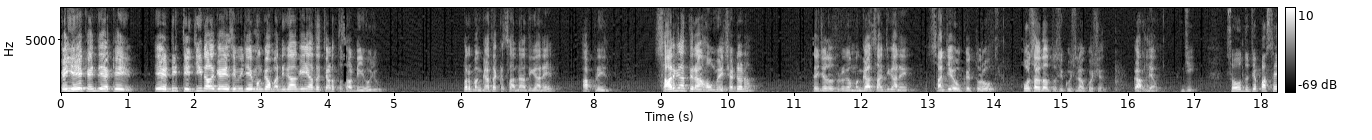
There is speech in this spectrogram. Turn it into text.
ਕਈ ਇਹ ਕਹਿੰਦੇ ਆ ਕਿ ਇਹ ਐਡੀ ਤੇਜ਼ੀ ਨਾਲ ਗਏ ਸੀ ਵੀ ਜੇ ਮੰਗਾ ਮੰਨੀਆਂ ਗਈਆਂ ਤਾਂ ਚੜ੍ਹਤ ਸਾਡੀ ਹੋ ਜੂ। ਪਰ ਮੰਗਾ ਤਾਂ ਕਿਸਾਨਾਂ ਦੀਆਂ ਨੇ ਆਪਣੀ ਸਾਰੀਆਂ ਤਰ੍ਹਾਂ ਹਉਮੈ ਛੱਡਣ ਤੇ ਜਦੋਂ ਤੁਹਾਡੀਆਂ ਮੰਗਾਂ ਸਾਂਝੀਆਂ ਨੇ ਸਾਂਝੇ ਹੋ ਕੇ ਤੁਰੋ ਹੋ ਸਕਦਾ ਤੁਸੀਂ ਕੁਝ ਨਾ ਕੁਝ ਕਰ ਲਿਓ। ਜੀ। ਸੋ ਦੂਜੇ ਪਾਸੇ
